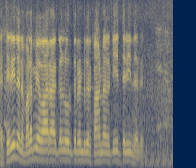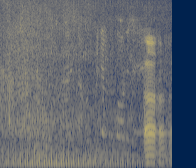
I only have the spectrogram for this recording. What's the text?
அது தெரியும் தானே. வளமைய வாராக்கள் ஒருத்தர் ரெண்டு பேர் காணாலட்டியே தெரியும் தானே. ஆ ஆ ஆ.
